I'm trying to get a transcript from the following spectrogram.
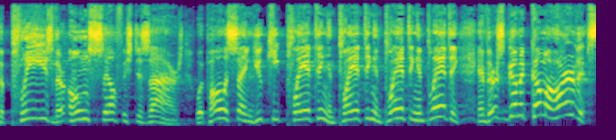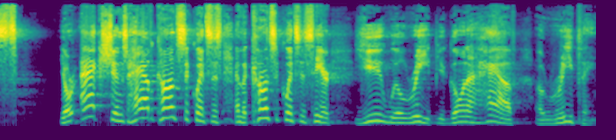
to please their own selfish desires. What Paul is saying, you keep planting and planting and planting and planting, and there's going to come a harvest. Your actions have consequences, and the consequences here, you will reap. You're going to have a reaping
